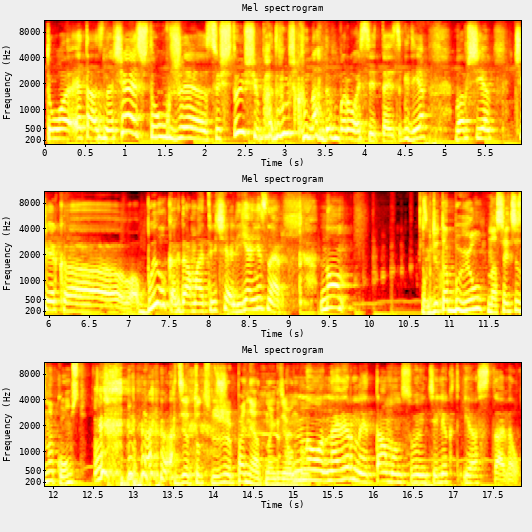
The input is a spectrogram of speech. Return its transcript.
то это означает, что уже существующую подружку надо бросить. То есть где вообще человек а, был, когда мы отвечали, я не знаю. Но Где-то был на сайте знакомств. Где тут же понятно, где он был. Но, наверное, там он свой интеллект и оставил.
